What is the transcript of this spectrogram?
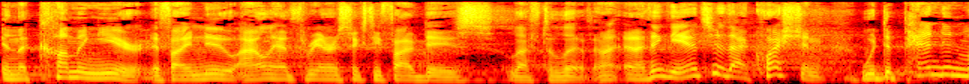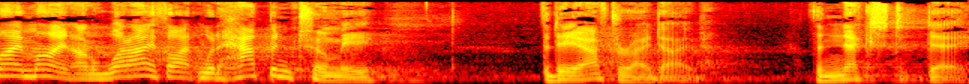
in the coming year if I knew I only had 365 days left to live? And I, and I, think the answer to that question would depend in my mind on what I thought would happen to me the day after I died, the next day.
